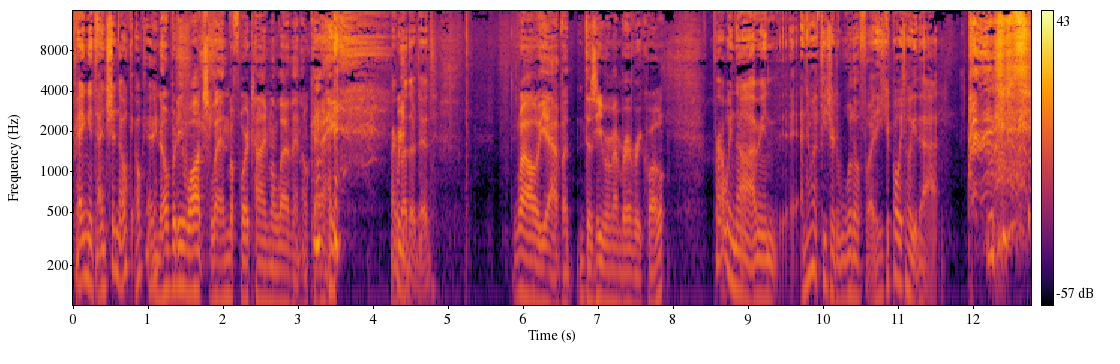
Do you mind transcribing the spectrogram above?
paying attention? Okay, okay. Nobody watched Land Before Time 11, okay? My brother did. well, yeah, but does he remember every quote? Probably not. I mean, I know it featured Littlefoot. He could probably tell you that.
